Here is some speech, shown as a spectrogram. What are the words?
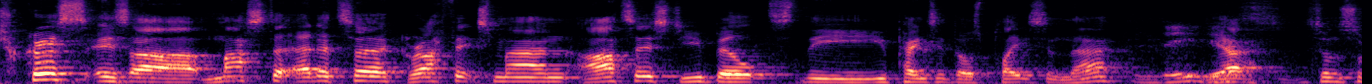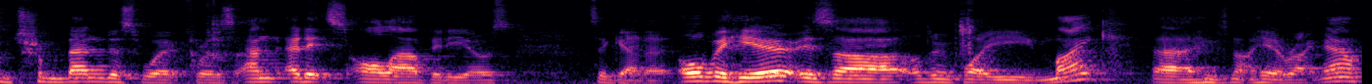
Chris is our master editor, graphics man, artist. You built the, you painted those plates in there. Indeed, Yeah, yes. done some tremendous work for us and edits all our videos together. Over here is our other employee, Mike, uh, who's not here right now.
